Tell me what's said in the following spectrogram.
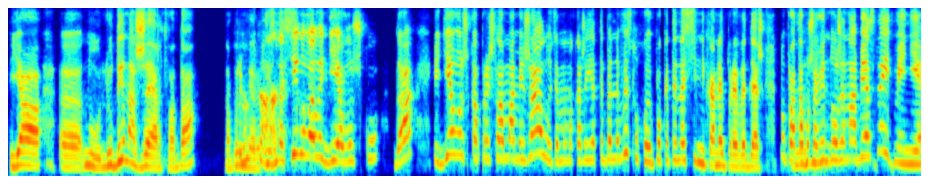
я е, ну, людина жертва, да? Наприклад, так. ізнасилували дівушку, да? і дівушка прийшла мамі жалується, мама каже, я тебе не вислухаю, поки ти насильника не приведеш. Ну, тому що Мгм. він должен об'яснити мені,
